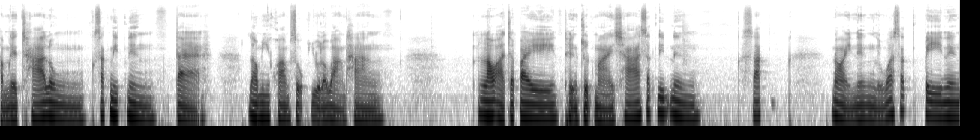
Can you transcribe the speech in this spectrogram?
สำเร็จช้าลงสักนิดนึง แต่เรามีความสุขอยู่ระหว่างทาง เราอาจจะไปถึงจุดหมายช้าสักนิดนึง สักหน่อยหนึ่งหรือว่าสักปีหนึ่ง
